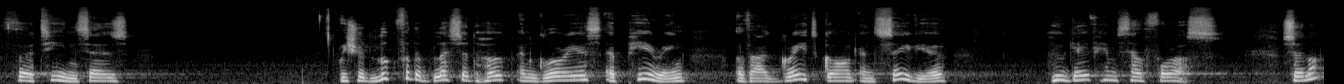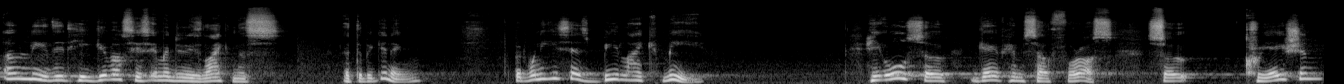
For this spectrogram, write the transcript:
13 says, We should look for the blessed hope and glorious appearing of our great God and Savior who gave himself for us. So not only did he give us his image and his likeness at the beginning, but when he says, Be like me, he also gave himself for us. So creation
